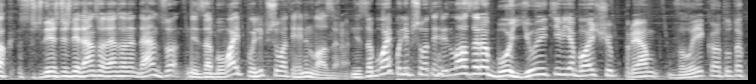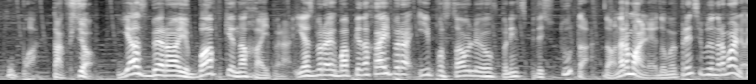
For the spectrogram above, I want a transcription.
Так, жди, жди, жди, Дензо, Дензо, Дензо, не забувай поліпшувати грін лазера. Не забувай поліпшувати грін лазера, бо юнітів я бачу прям велика тут купа. Так, все. Я збираю бабки на хайпера. Я збираю бабки на хайпера і поставлю його, в принципі, десь тут. Да, нормально, я думаю, в принципі, буде нормально.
